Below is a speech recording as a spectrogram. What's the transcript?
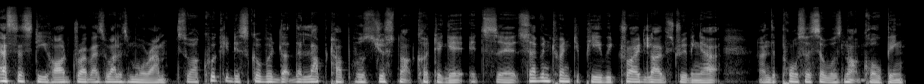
SSD hard drive as well as more RAM. So I quickly discovered that the laptop was just not cutting it. It's uh, 720p. We tried live streaming at and the processor was not coping.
